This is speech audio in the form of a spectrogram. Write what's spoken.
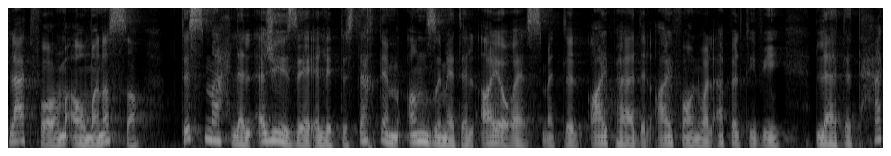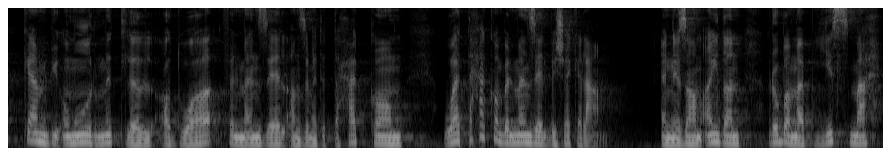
platform آه، أو منصة بتسمح للأجهزة اللي بتستخدم أنظمة ال iOS مثل ال iPad ال iPhone وال Apple TV لتتحكم بأمور مثل الأضواء في المنزل أنظمة التحكم والتحكم بالمنزل بشكل عام. النظام أيضا ربما بيسمح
